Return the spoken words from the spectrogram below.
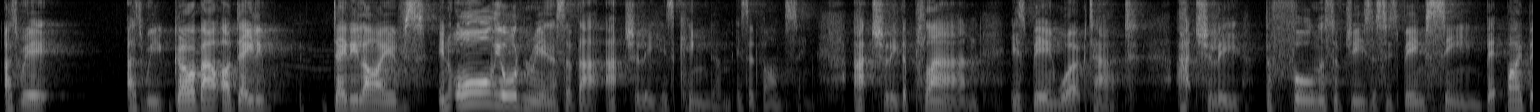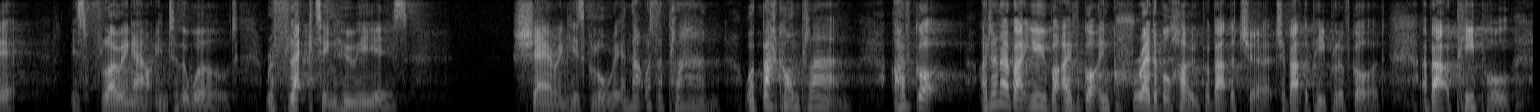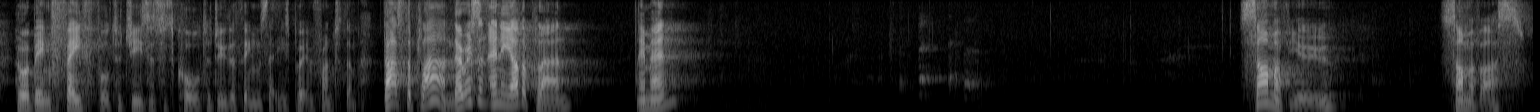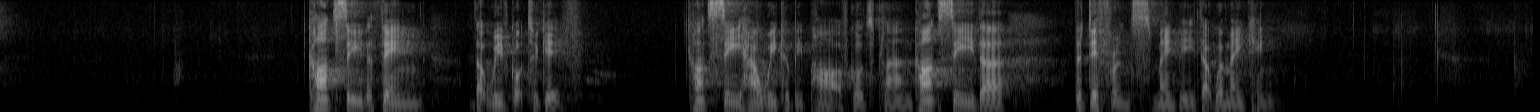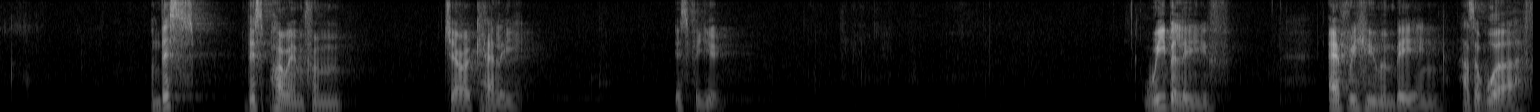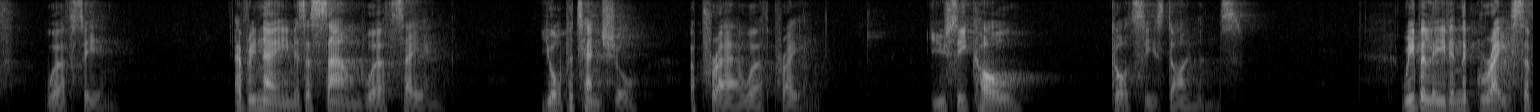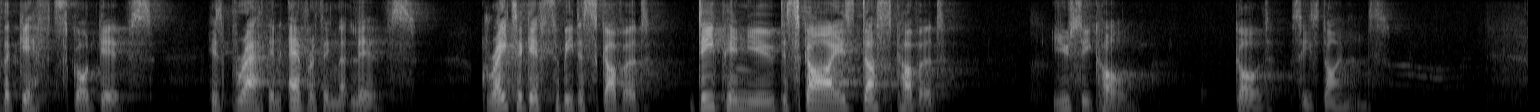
as we, as we go about our daily, daily lives, in all the ordinariness of that, actually, his kingdom is advancing. Actually, the plan is being worked out. Actually, the fullness of Jesus is being seen bit by bit, is flowing out into the world, reflecting who He is, sharing His glory. And that was the plan. We're back on plan. I've got, I don't know about you, but I've got incredible hope about the church, about the people of God, about people who are being faithful to Jesus' call to do the things that He's put in front of them. That's the plan. There isn't any other plan. Amen? Some of you, some of us, can't see the thing that we've got to give. Can't see how we could be part of God's plan. Can't see the, the difference, maybe, that we're making. And this, this poem from Gerard Kelly is for you. We believe every human being has a worth worth seeing. Every name is a sound worth saying. Your potential, a prayer worth praying. You see coal, God sees diamonds. We believe in the grace of the gifts God gives, His breath in everything that lives. Greater gifts to be discovered, deep in you, disguised, dust covered. You see coal, God sees diamonds.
